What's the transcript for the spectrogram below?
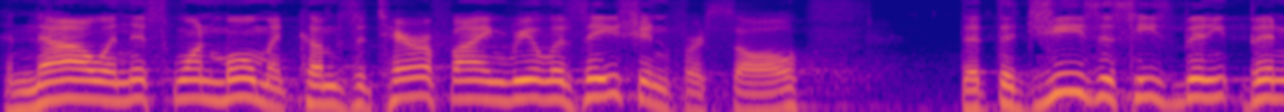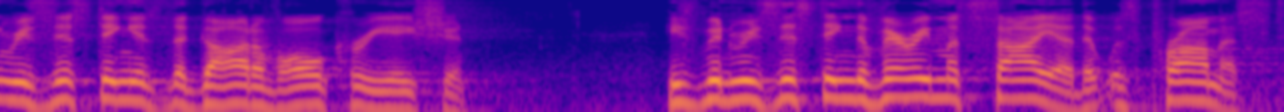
And now, in this one moment, comes the terrifying realization for Saul that the Jesus he's been, been resisting is the God of all creation. He's been resisting the very Messiah that was promised.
